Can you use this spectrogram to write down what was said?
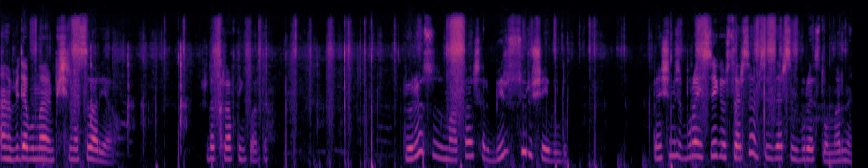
Ah bir de bunların pişirmesi var ya. Şurada crafting vardı. Görüyorsunuz mu arkadaşlar? Bir sürü şey buldum. Ben şimdi burayı size göstersem siz dersiniz bu restonlar ne?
